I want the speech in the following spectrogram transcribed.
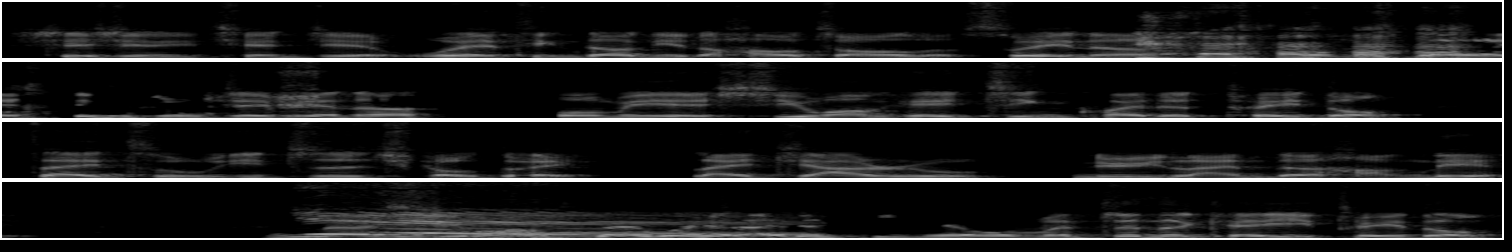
谢谢你，钱姐，我也听到你的号召了。所以呢，我们在新竹这边呢，我们也希望可以尽快的推动，再组一支球队。来加入女篮的行列!那希望在未来的几年，我们真的可以推动，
